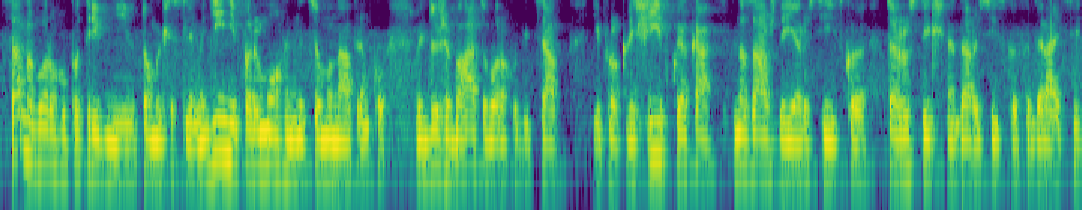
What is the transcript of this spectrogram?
Саме ворогу потрібні, в тому числі медійні перемоги на цьому напрямку. Від дуже багато ворог обіцяв і про Кліщівку, яка назавжди є російською терористичною да Російської Федерації,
